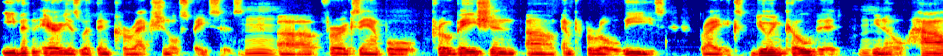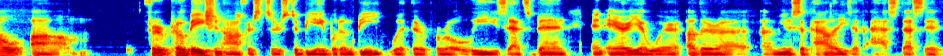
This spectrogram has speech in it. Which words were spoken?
even areas within correctional spaces mm. uh, for example probation uh, and parolees right during covid mm-hmm. you know how um, for probation officers to be able to meet with their parolees. That's been an area where other uh, uh, municipalities have asked us if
